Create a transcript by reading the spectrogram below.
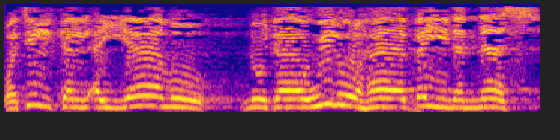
وتلك الأيام نداولها بين الناس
